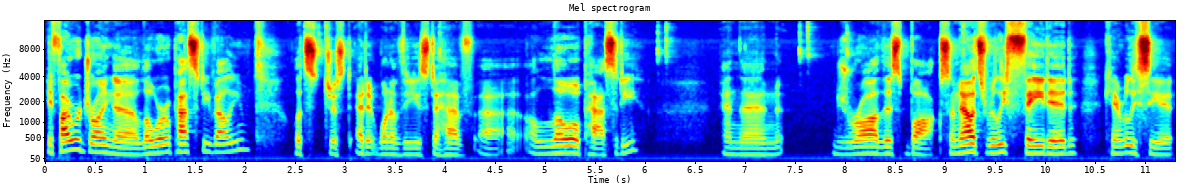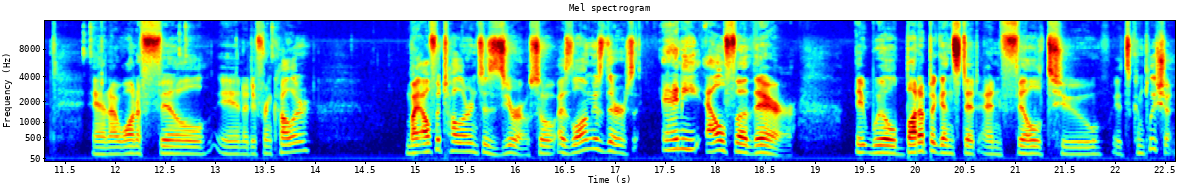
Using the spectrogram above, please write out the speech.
If I were drawing a lower opacity value, let's just edit one of these to have uh, a low opacity and then draw this box. So now it's really faded, can't really see it, and I want to fill in a different color. My alpha tolerance is zero, so as long as there's any alpha there, it will butt up against it and fill to its completion.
